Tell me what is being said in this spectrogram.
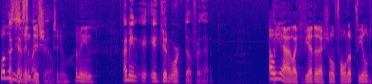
Well, this is an addition field. too. I mean, I mean, it, it could work though for that. Oh yeah, like if you had an actual fold-up field.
